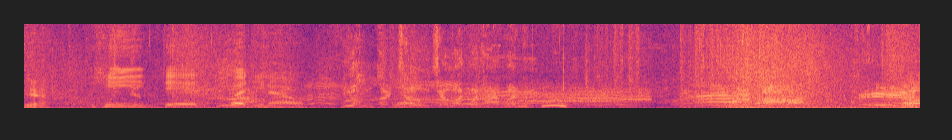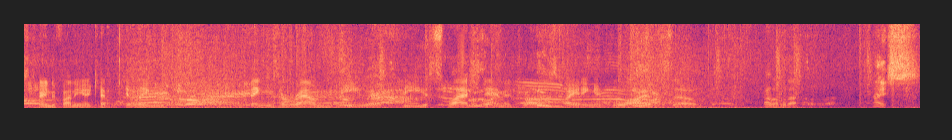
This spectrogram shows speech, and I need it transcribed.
Yeah. He did, but you know. it's Joe. Tell what would happen! That was kind of funny. I kept killing things around me with the splash damage while I was fighting a Goliath, so... I leveled up. Nice.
